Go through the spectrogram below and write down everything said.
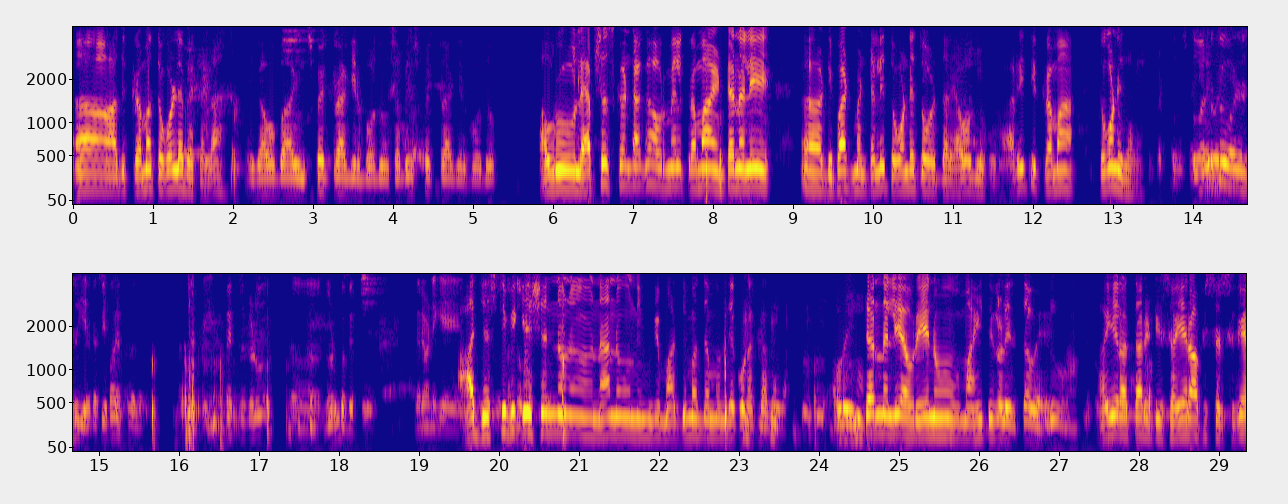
ಆ, ಅದಕ್ಕೆ ಕ್ರಮ ತಗೊಳ್ಳೇಬೇಕಲ್ಲ? ಈಗ ಒಬ್ಬ ಇನ್ಸ್ಪೆಕ್ಟರ್ ಆಗಿರ್ಬೋದು ಸಬ್ ಇನ್ಸ್ಪೆಕ್ಟರ್ ಆಗಿರ್ಬೋದು ಅವರು ಲ್ಯಾಬ್ಸಸ್ ಕಂಡಾಗ ಅವ್ರ ಮೇಲೆ ಕ್ರಮ ಇಂಟರ್ನಲಿ ಡಿಪಾರ್ಟ್ಮೆಂಟ್ ಅಲ್ಲಿ ತಗೊಂಡೇ ತಗೊಳ್ತಾರೆ ಯಾವಾಗ್ಲೂ ಕೂಡ. ಆ ರೀತಿ ಕ್ರಮ ತಗೊಂಡಿದ್ದಾರೆ. ಇನ್ಸ್ಪೆಕ್ಟರ್ಗಳು ನೋಡ್ಕೋಬೇಕು. ಮೆರವಣಿಗೆ ಆ ಜಸ್ಟಿಫಿಕೇಶನ್ ನಾನು ನಿಮ್ಗೆ ಮಾಧ್ಯಮದ ಮುಂದೆ ಕೊಡಕ್ಕಾಗಲ್ಲ. ಅವ್ರ ಇಂಟರ್ನಲ್ಲಿ ಅವ್ರೇನು ಮಾಹಿತಿಗಳು ಇರ್ತವೆ ಹೈಯರ್ ಅಥಾರಿಟೀಸ್ ಹೈಯರ್ ಆಫೀಸರ್ಸ್ಗೆ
